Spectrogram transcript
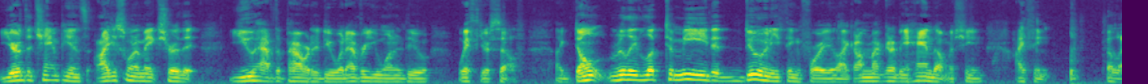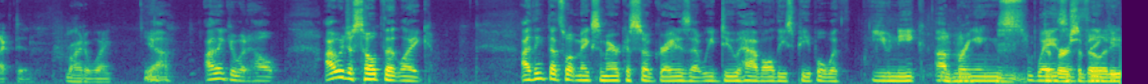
you're the champions. I just want to make sure that you have the power to do whatever you want to do with yourself. Like don't really look to me to do anything for you. Like I'm not going to be a handout machine. I think elected right away. yeah, I think it would help. I would just hope that like, I think that's what makes America so great is that we do have all these people with unique mm-hmm. upbringings, mm-hmm. ways Diverse of thinking.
